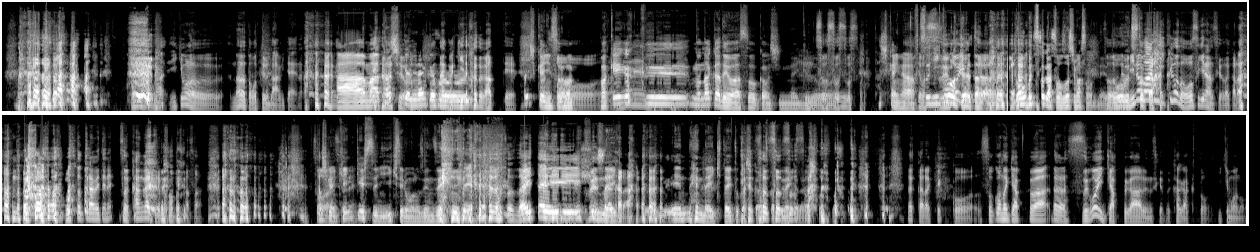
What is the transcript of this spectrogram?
生き物なんだと思ってるんだみたいな。ああ、まあ確かになんかそのなんか、聞いたことがあって。確かにその、う。化学の中ではそうかもしんないけど、うんそうそうそうそう。確かにな、普通に生き物って言われたすら、動物とか想像しますもんね。動物とか。身の回り。に生き物多すぎなんですよだから。あの僕と比べてね。そう考えてることとかさ。確かに研究室に生きてるもの全然、大体変な変な液体とかしか使ってないから。だから結構そこのギャップはだからすごいギャップがあるんですけど科学と生き物。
